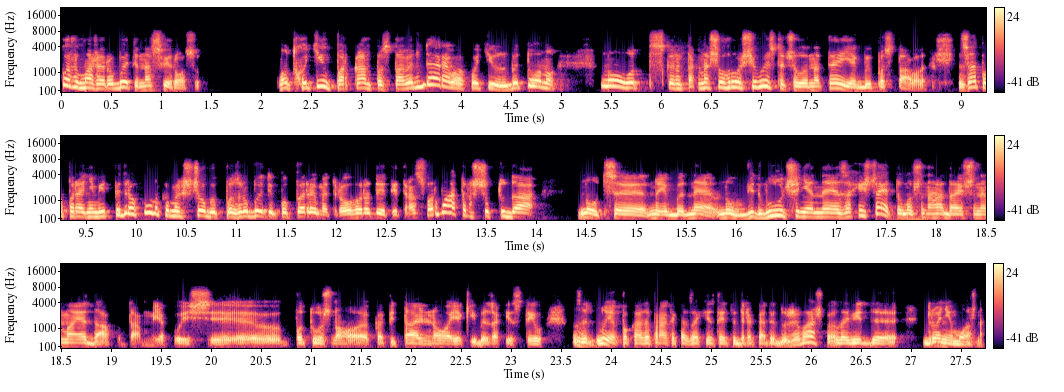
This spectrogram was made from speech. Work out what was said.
кожен може робити на свій розсуд. От хотів паркан поставити з дерева, хотів з бетону. Ну от скажімо так, на що гроші вистачило на те, якби поставили за попередніми підрахунками, щоб позробити по периметру огородити трансформатор, щоб туди. Ну, це ну якби не ну від влучення не захищає, тому що нагадаю, що немає даху там якогось е, потужного капітального, який би захистив. Ну як показує практика, захистити ракети дуже важко, але від е, дронів можна.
